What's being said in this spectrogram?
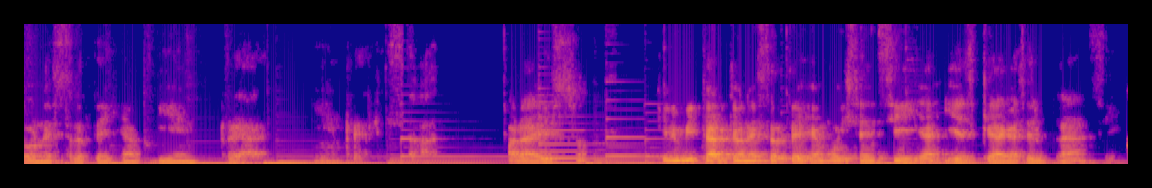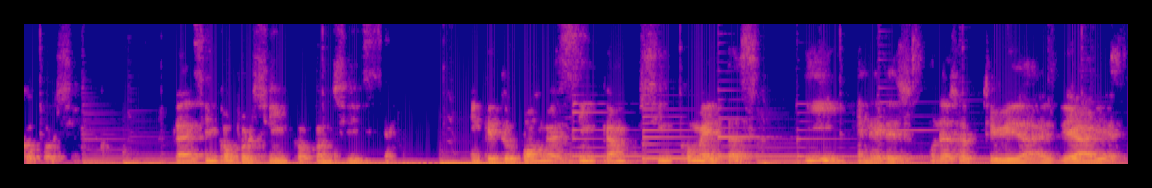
con una estrategia bien real, bien realizada. Para eso, quiero invitarte a una estrategia muy sencilla y es que hagas el plan 5x5. El plan 5x5 consiste en que tú pongas 5 metas y generes unas actividades diarias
